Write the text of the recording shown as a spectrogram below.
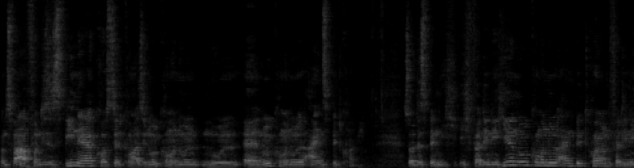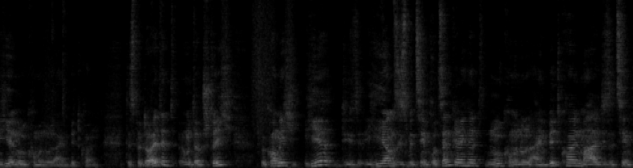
Und zwar von dieses Binär kostet quasi 0,01 äh, Bitcoin. So, das bin ich. Ich verdiene hier 0,01 Bitcoin und verdiene hier 0,01 Bitcoin. Das bedeutet, unterm Strich bekomme ich hier, hier haben sie es mit 10% gerechnet, 0,01 Bitcoin mal diese 10%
